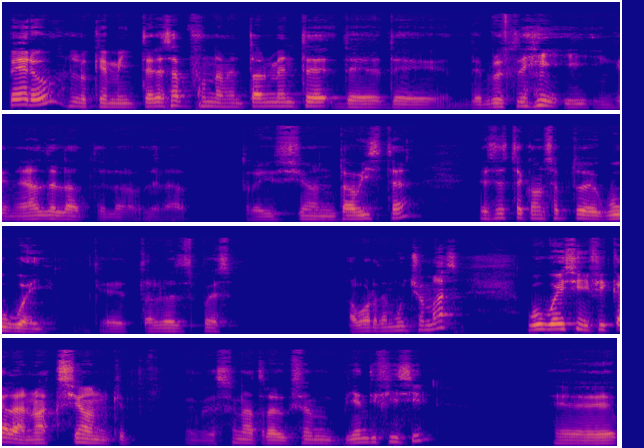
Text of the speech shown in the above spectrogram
Pero lo que me interesa fundamentalmente de, Bruce Lee y en general de la, tradición taoísta es este concepto de Wu Wei, que tal vez después aborde mucho más. Wu Wei significa la no acción, que es una traducción bien difícil, eh,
